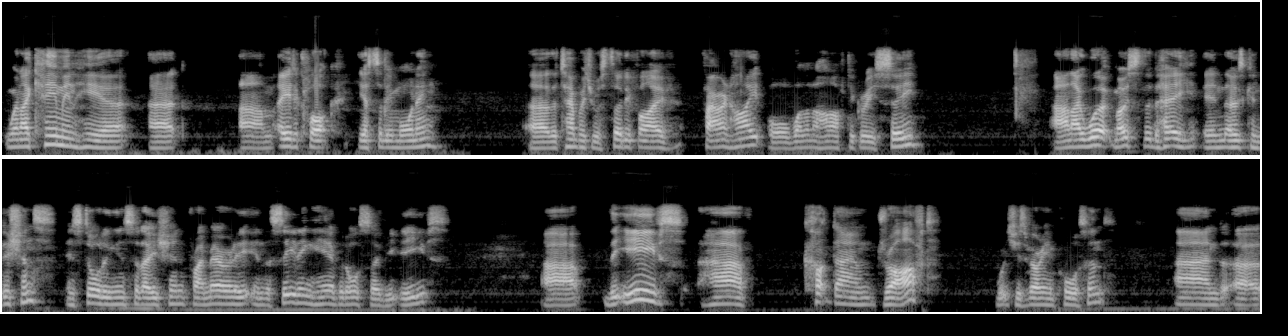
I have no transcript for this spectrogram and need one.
when I came in here at um, 8 o'clock yesterday morning, uh, the temperature was 35 Fahrenheit or 1.5 degrees C. And I work most of the day in those conditions, installing insulation primarily in the ceiling here, but also the eaves. Uh, the eaves have cut down draft, which is very important, and uh,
